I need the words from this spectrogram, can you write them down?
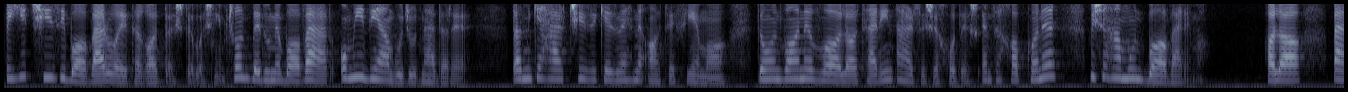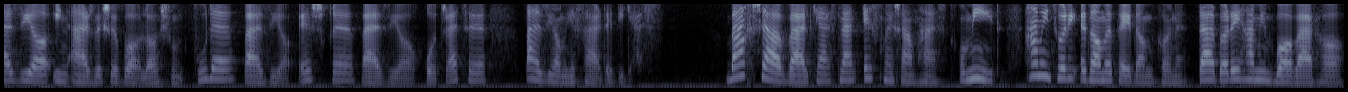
به یه چیزی باور و اعتقاد داشته باشیم. چون بدون باور امیدی هم وجود نداره. و میگه هر چیزی که ذهن عاطفی ما به عنوان والاترین ارزش خودش انتخاب کنه میشه همون باور ما. حالا بعضیا این ارزش والاشون پوله بعضیا عشق بعضیا قدرت بعضیا یه فرد دیگه است. بخش اول که اصلا اسمش هم هست امید همینطوری ادامه پیدا می‌کنه. درباره همین باورها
